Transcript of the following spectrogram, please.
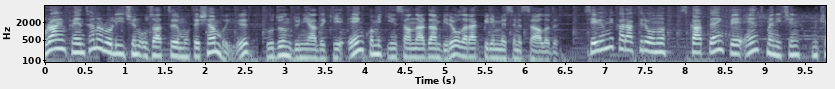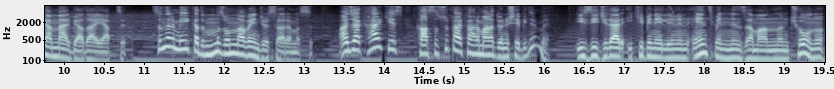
Brian Fantana rolü için uzattığı muhteşem bıyığı, Rudd'un dünyadaki en komik insanlardan biri olarak bilinmesini sağladı. Sevimli karakteri onu Scott Lang ve Ant-Man için mükemmel bir aday yaptı. Sanırım ilk adımımız onun Avengers'ı araması. Ancak herkes kaslı süper kahramana dönüşebilir mi? İzleyiciler 2050'nin Ant-Man'inin zamanının çoğunu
